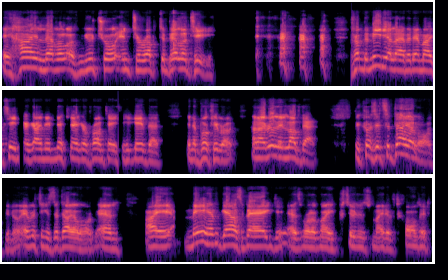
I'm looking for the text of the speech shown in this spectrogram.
a high level of mutual interruptibility. From the Media Lab at MIT, a guy named Nick Negroponte, he gave that in a book he wrote. And I really love that because it's a dialogue, you know, everything is a dialogue. And I may have gas bagged, as one of my students might have called it,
